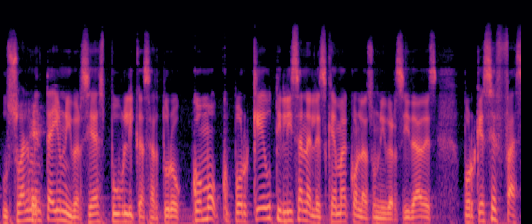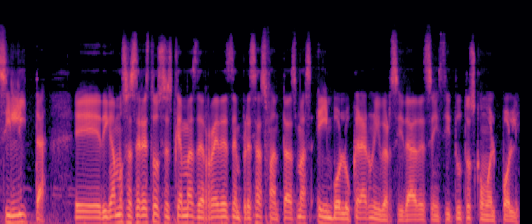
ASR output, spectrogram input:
usualmente hay universidades públicas, Arturo. ¿Cómo, ¿Por qué utilizan el esquema con las universidades? ¿Por qué se facilita, eh, digamos, hacer estos esquemas de redes de empresas fantasmas e involucrar universidades e institutos como el Poli?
